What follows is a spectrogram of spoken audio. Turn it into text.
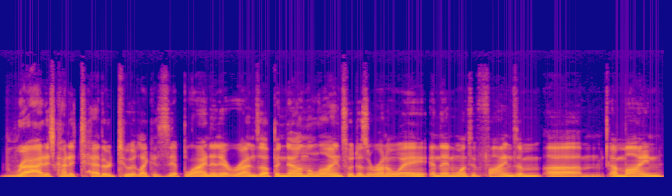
rat is kind of tethered to it like a zip line, and it runs up and down the line so it doesn't run away. And then once it finds a um, a mine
